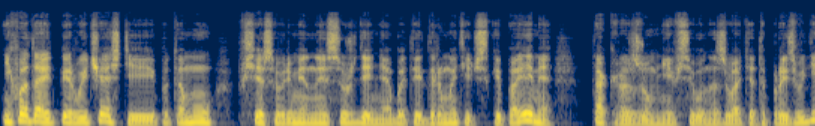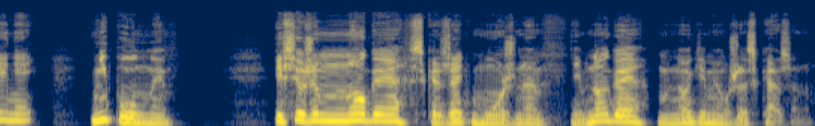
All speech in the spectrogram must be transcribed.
Не хватает первой части, и потому все современные суждения об этой драматической поэме, так разумнее всего назвать это произведение, неполны. И все же многое сказать можно, и многое многими уже сказано.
